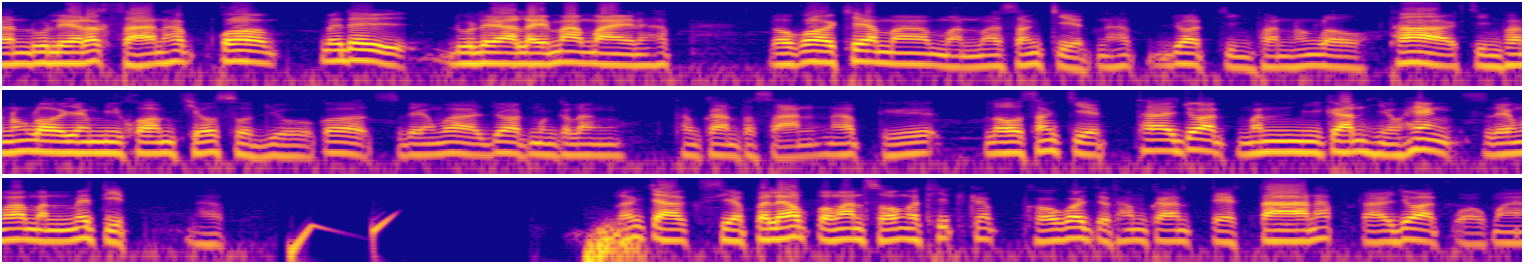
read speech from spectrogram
การดูแลรักษานะครับก็ไม่ได้ดูแลอะไรมากมายนะครับ เราก็แค่มาหมั่นมาสังเกตนะครับ ยอดกิ่งพันธุ์ของเรา ถ้ากิ่งพันธุ์ของเรายังมีความเขียวสดอยู่ ก็แสดงว่ายอดมันกำลังทำการประสานนะครับ หรือเราสังเกตถ้ายอดมันมีการเหี่ยวแห้ง แสดงว่ามันไม่ติดนะครับ หลังจากเสียบไปแล้วประมาณ 2 อาทิตย์ครับเขาก็จะทำการแตกตานะครับตายอดออกมา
